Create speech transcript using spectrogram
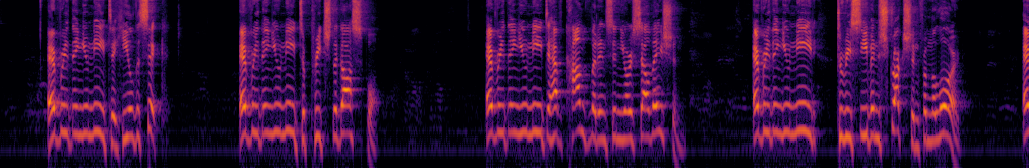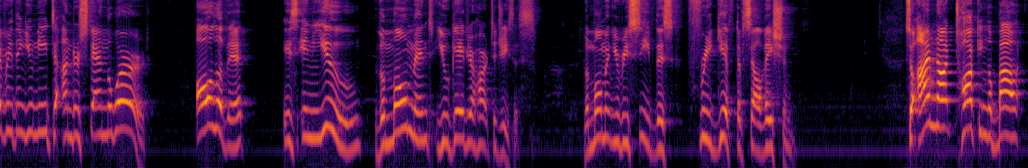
everything you need to heal the sick, everything you need to preach the gospel, everything you need to have confidence in your salvation, everything you need to receive instruction from the Lord. everything you need to understand the word. All of it is in you the moment you gave your heart to Jesus, the moment you received this free gift of salvation. So I'm not talking about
